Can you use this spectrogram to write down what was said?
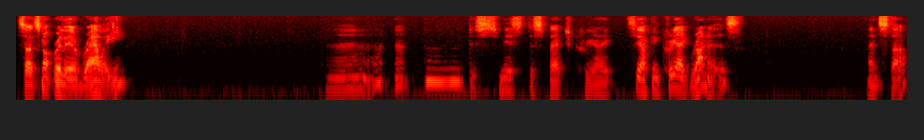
So it's not really a rally. Uh, uh, uh, dismiss, dispatch, create. See, I can create runners and stuff.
